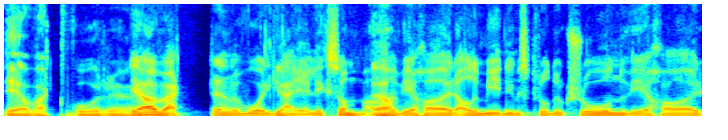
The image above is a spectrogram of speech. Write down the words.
Det har vært vår Det har vært vår greie, liksom. Altså, ja. Vi har aluminiumsproduksjon, vi har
